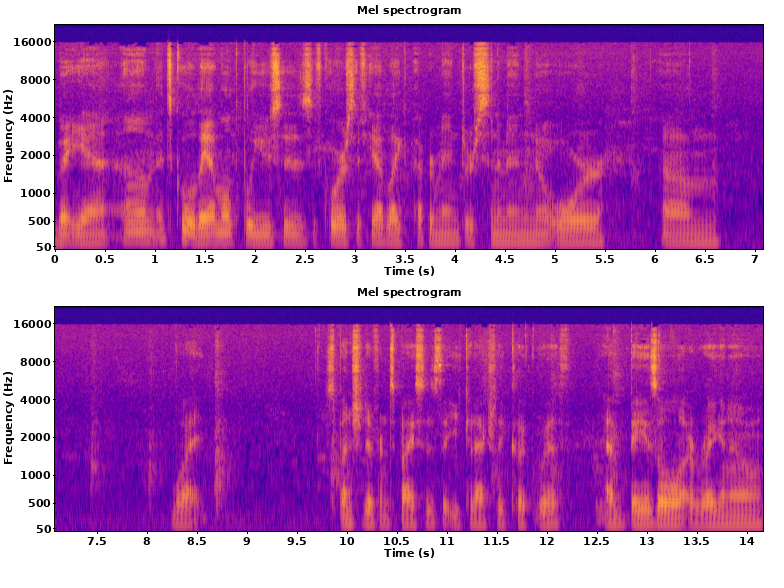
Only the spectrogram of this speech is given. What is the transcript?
But yeah, um, it's cool. They have multiple uses, of course. If you have like peppermint or cinnamon or um, what? There's a bunch of different spices that you could actually cook with. Have basil, oregano.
